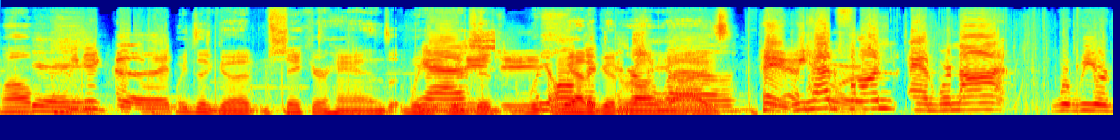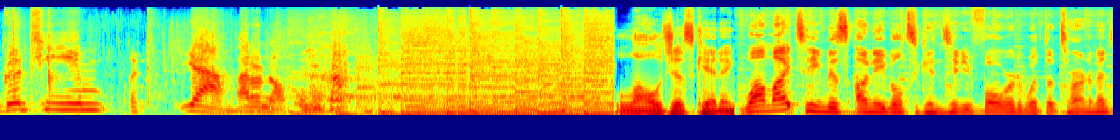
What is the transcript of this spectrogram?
Well, We did good. we did good. Shake your hand. We, Yes, we did. We, we all had a good so run, guys. Hey, Yeah, we had fun, and we're not. We're, we are a good team. Yeah, I don't know. Lol, just kidding. While my team is unable to continue forward with the tournament,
